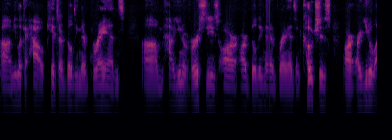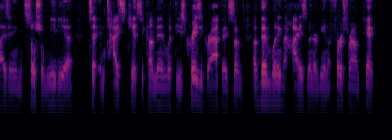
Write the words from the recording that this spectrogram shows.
um, you look at how kids are building their brands, um, how universities are are building their brands, and coaches are are utilizing social media to entice kids to come in with these crazy graphics of of them winning the Heisman or being a first round pick.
